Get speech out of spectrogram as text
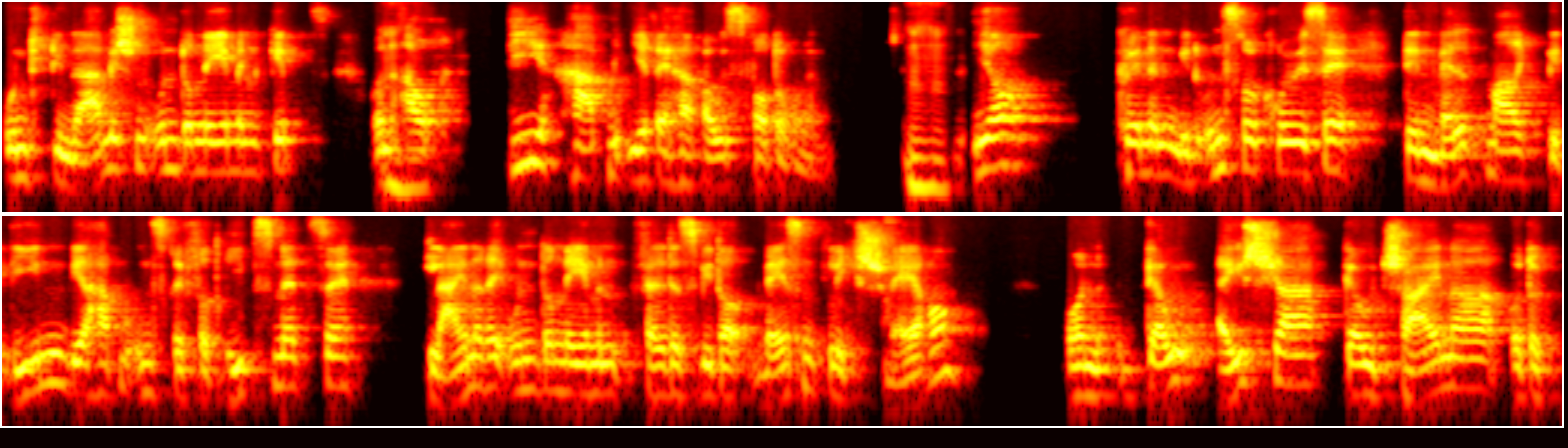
und dynamischen Unternehmen gibt. Und mhm. auch die haben ihre Herausforderungen. Mhm. Wir können mit unserer Größe den Weltmarkt bedienen. Wir haben unsere Vertriebsnetze. Kleinere Unternehmen fällt es wieder wesentlich schwerer. Und Go Asia, Go China oder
